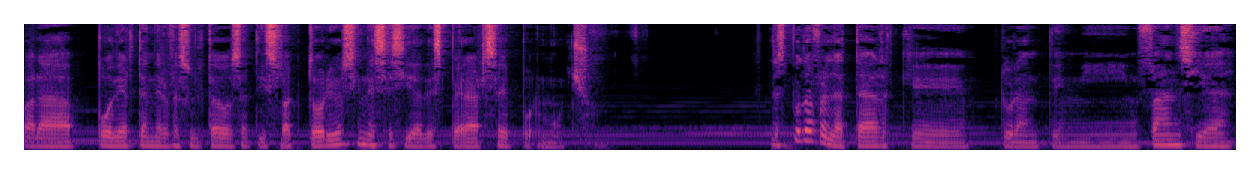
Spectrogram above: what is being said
para poder tener resultados satisfactorios sin necesidad de esperarse por mucho. Les puedo relatar que durante mi infancia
